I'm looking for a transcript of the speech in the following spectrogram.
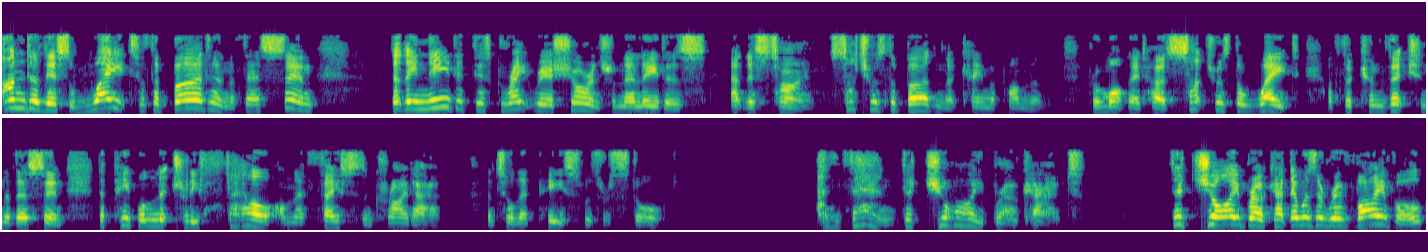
under this weight of the burden of their sin that they needed this great reassurance from their leaders at this time. Such was the burden that came upon them from what they'd heard. Such was the weight of the conviction of their sin. The people literally fell on their faces and cried out until their peace was restored. And then the joy broke out. The joy broke out. There was a revival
